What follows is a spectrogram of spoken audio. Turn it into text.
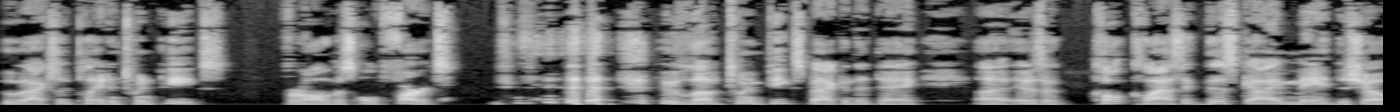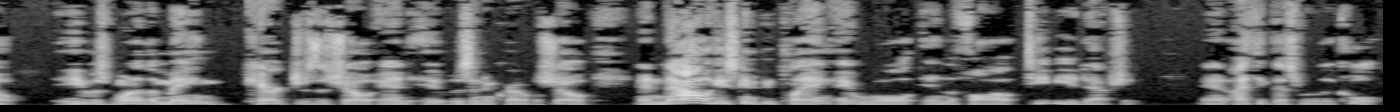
who actually played in Twin Peaks, for all of us old farts who loved Twin Peaks back in the day. Uh, it was a cult classic. This guy made the show. He was one of the main characters of the show, and it was an incredible show. And now he's going to be playing a role in the Fallout TV adaptation, and I think that's really cool.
